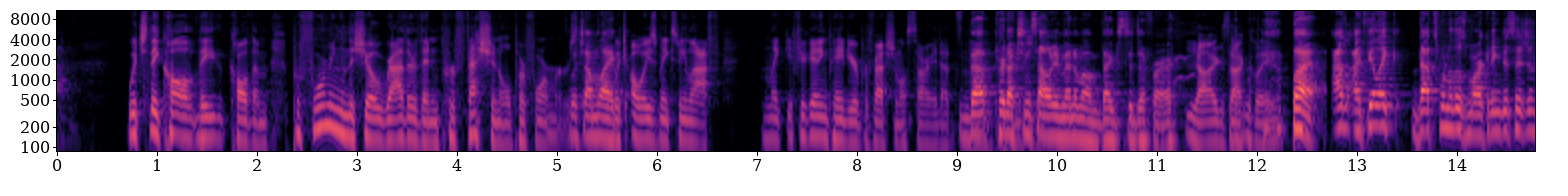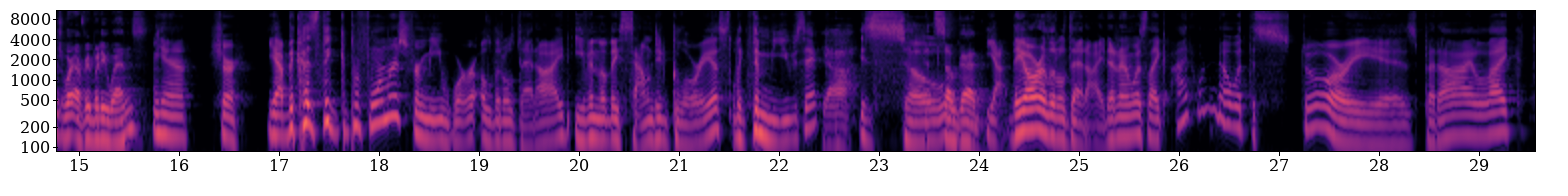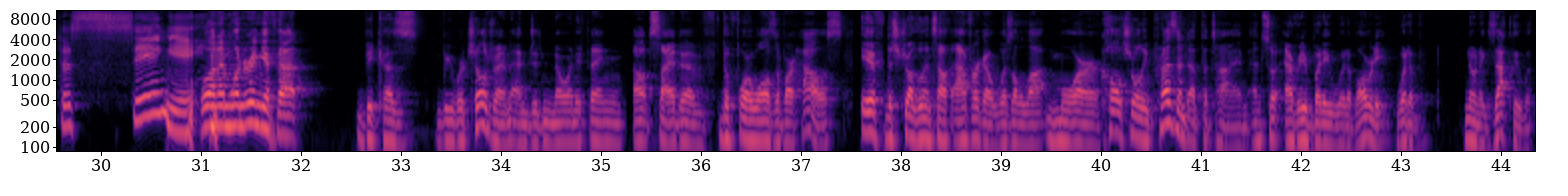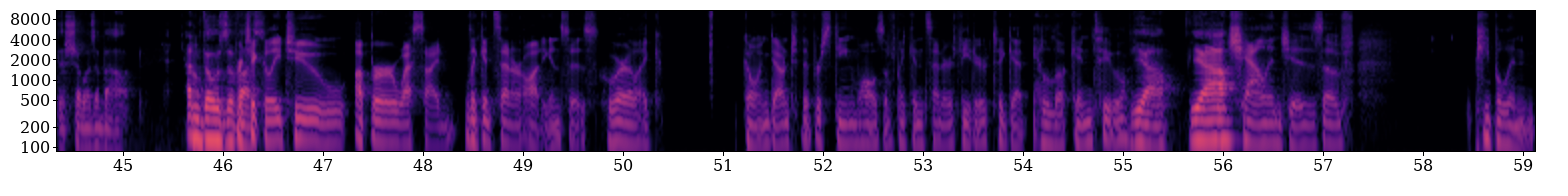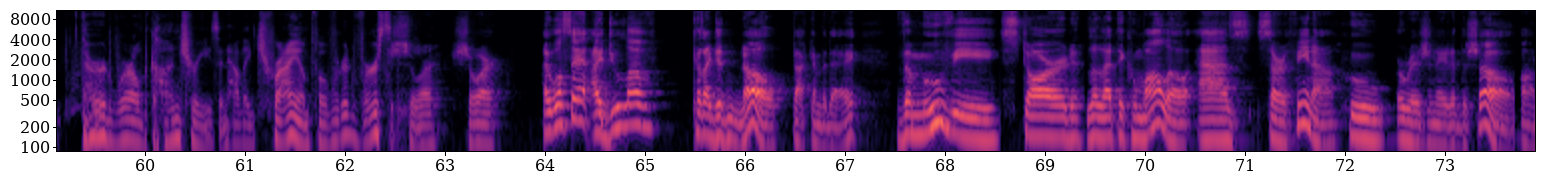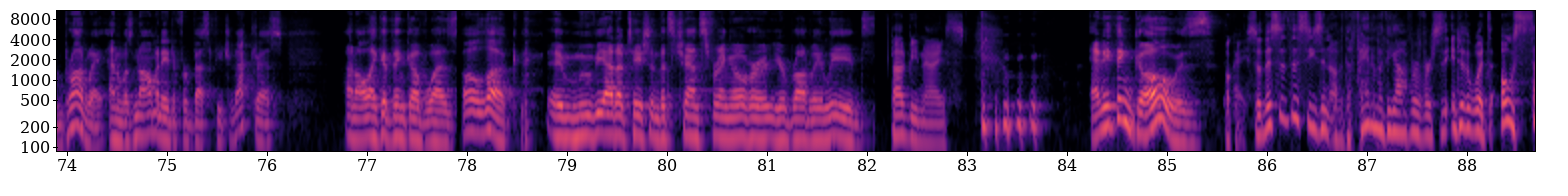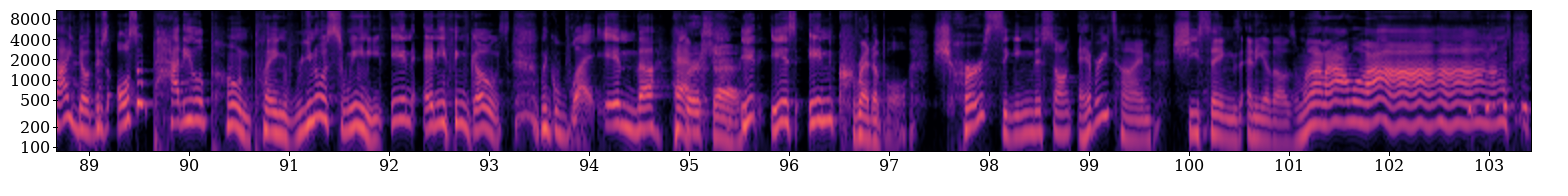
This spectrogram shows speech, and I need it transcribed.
Which they call they call them performing in the show rather than professional performers. Which I'm like- which always makes me laugh. I'm like, if you're getting paid, you're a professional. Sorry, that's That production salary minimum begs to differ. Yeah, exactly. But I, I feel like that's one of those marketing decisions where everybody wins. Yeah, sure. Yeah, because the performers for me were a little dead-eyed, even though they sounded glorious. Like the music Yeah. is so It's so good. Yeah, they are a little dead-eyed, and I was like, I don't know what the story is, but I like the singing. Well, and I'm wondering if that, because we were children and didn't know anything outside of the four walls of our house. If the struggle in South Africa was a lot more culturally present at the time, and so everybody would have already would have known exactly what this show was about. And oh, those of us particularly to Upper West Side Lincoln Center audiences who are like going down to the pristine walls of Lincoln Center Theater to get a look into Yeah. the Yeah. challenges of people in third world countries and how they triumph over adversity. Sure, sure. I will say I do love because I didn't know back in the day. The movie starred Leleti Khumalo as Sarafina, who originated the show on Broadway and was nominated for Best Featured Actress. And all I could think of was, oh, look, a movie adaptation that's transferring over your Broadway leads. That'd be nice. Anything goes. Okay, so this is the season of The Phantom of the Opera versus Into the Woods. Oh, side note, there's also Patti LuPone playing Reno Sweeney in Anything Goes. Like, what in the heck? For sure. It is incredible. Her singing this song every time she sings any of those,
